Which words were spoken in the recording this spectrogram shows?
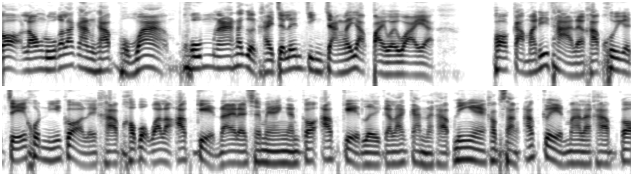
ก็ลองดูก็แล้วกันครับ ผมว่าคุ้มนะถ้าเกิดใครจะเล่นจริงจังและอยากไปไวๆอะพอกลับมาที่ฐานแล้วครับ คุยกับเจ๊คนนี้ก่อนเลยครับเขาบอกว่าเราอัปเกรดได้แล้วใช่ไหมงั้นก็อัปเกรดเลยกันละกันนะครับนี่ไงคำสั่งอัปเกรดมาแล้วครับ ก็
